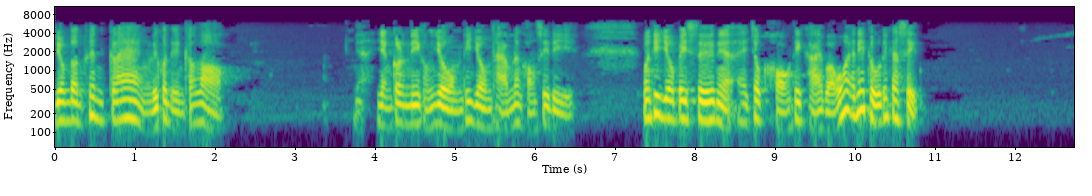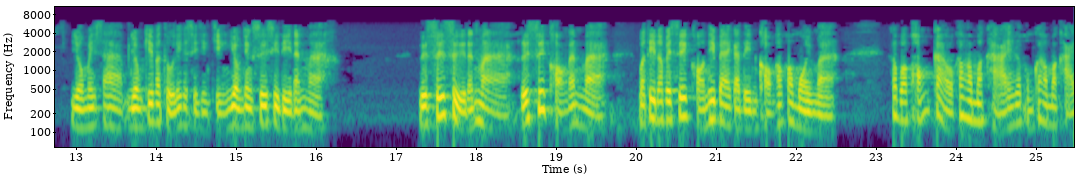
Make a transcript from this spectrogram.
โยมโดนเพื่อนแกล้งหรือคนอื่นเขาหลอกอย่างกรณีของโยมที่โยมถามเรื่องของซีดีบางที่โยมไปซื้อเนี่ยไอ้เจ้าของที่ขายบอกว่าอันนี้ถูกลิขสิทธิ์โยมไม่ทราบโยมคิดว่าถูกลิขสิทธิ์จริงๆโยมยังซื้อซีดีนั้นมา หรือซื้อสื่อนั้นมา หรือซื้อของนั้นมาบางทีเราไปซื้อของที่แบกระดินของเขาขโมยมา เขาบอกของเก่าเขาเอามาขายแล้วผมก็เอามาขาย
